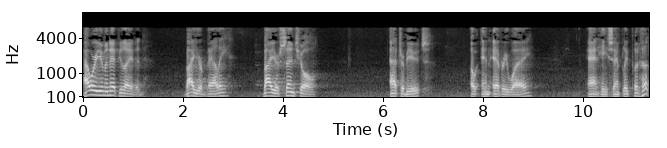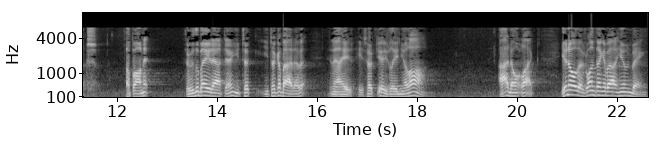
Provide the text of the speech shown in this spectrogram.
How were you manipulated? By your belly? By your sensual attributes oh, in every way? And he simply put hooks upon it, threw the bait out there, you took you took a bite of it, and now he, he's hooked you, he's leading you along. I don't like... You know, there's one thing about a human being,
